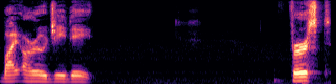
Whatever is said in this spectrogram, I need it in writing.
by ROGD. First,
